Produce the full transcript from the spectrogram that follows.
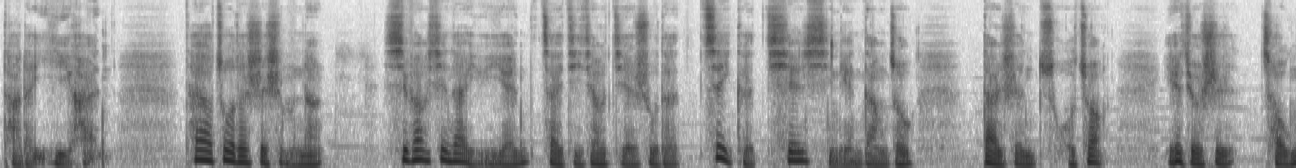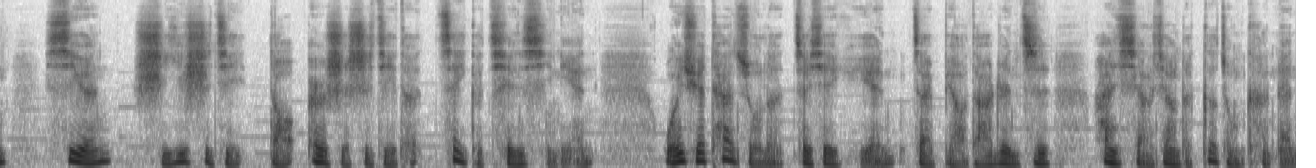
他的意涵，他要做的是什么呢？西方现代语言在即将结束的这个千禧年当中诞生茁壮，也就是从西元十一世纪到二十世纪的这个千禧年，文学探索了这些语言在表达认知和想象的各种可能。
